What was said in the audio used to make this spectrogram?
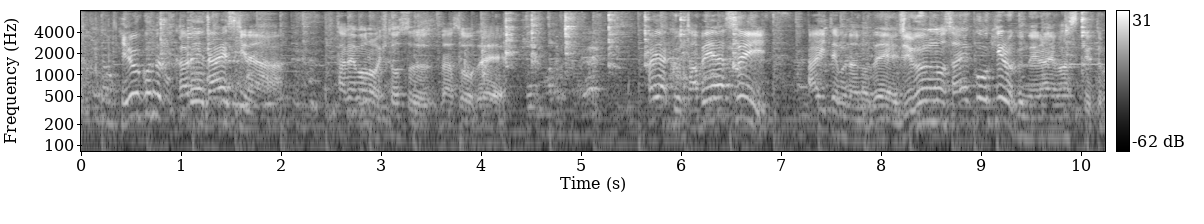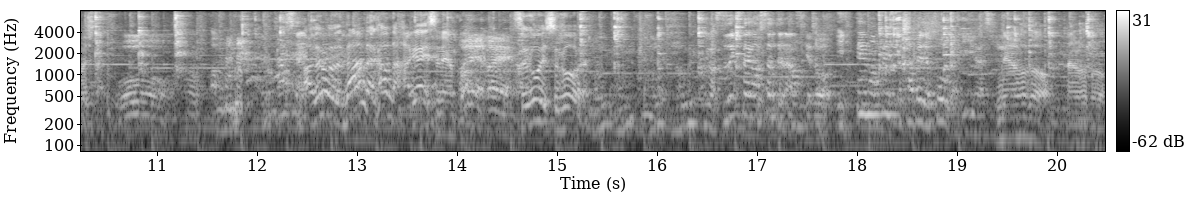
っきのヒロ君でもカレー大好きな食べ物の一つだそうで。早く食べやすいアイテムなので自分の最高記録狙いますって言ってました。おおあでもなんだかんだ早いですねやっぱ。すごいすごい。今鈴木さんがおっしゃってたんですけど一定のペースで食べる方がいいらしい。なるほどなるほど。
